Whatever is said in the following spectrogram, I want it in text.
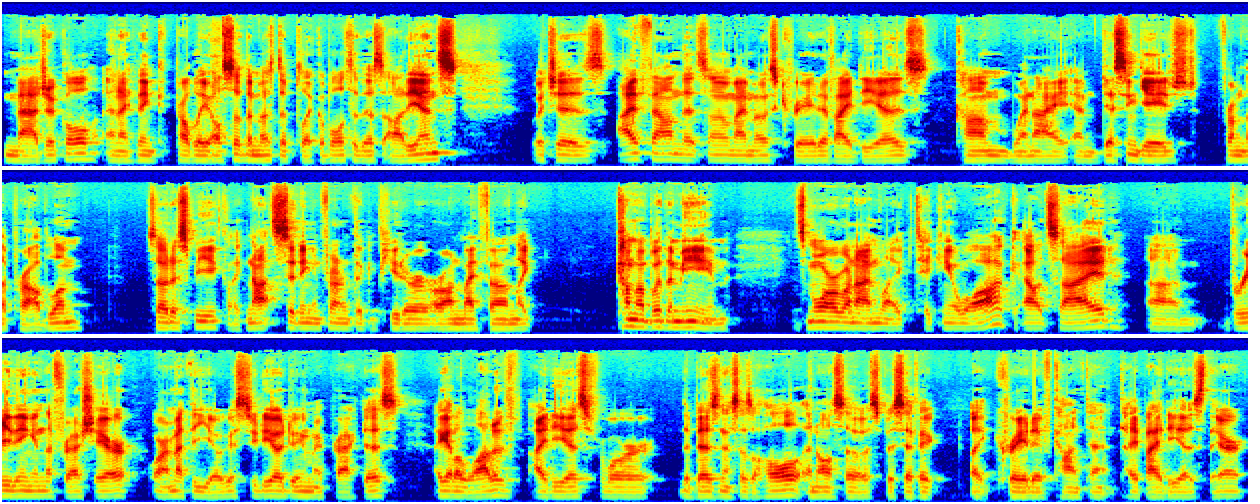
magical and I think probably also the most applicable to this audience, which is I've found that some of my most creative ideas come when I am disengaged from the problem, so to speak, like not sitting in front of the computer or on my phone, like come up with a meme. It's more when I'm like taking a walk outside, um, breathing in the fresh air, or I'm at the yoga studio doing my practice. I get a lot of ideas for the business as a whole and also specific like creative content type ideas there.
